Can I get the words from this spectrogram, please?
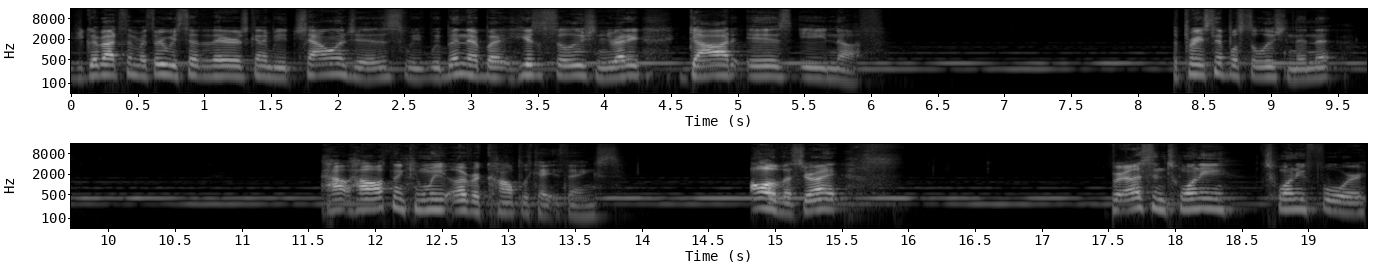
If you go back to number three, we said that there's going to be challenges. We, have been there, but here's the solution. You ready? God is enough. Pretty simple solution, isn't it? How, how often can we overcomplicate things? All of us, right? For us in 2024,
